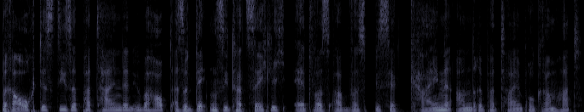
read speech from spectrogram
Braucht es diese Parteien denn überhaupt? Also decken sie tatsächlich etwas ab, was bisher keine andere Partei im Programm hat?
